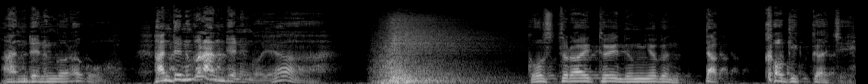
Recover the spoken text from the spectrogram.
안 되는 거라고. 안 되는 건 안 되는 거야. 고스트라이터의 능력은 딱 거기까지.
